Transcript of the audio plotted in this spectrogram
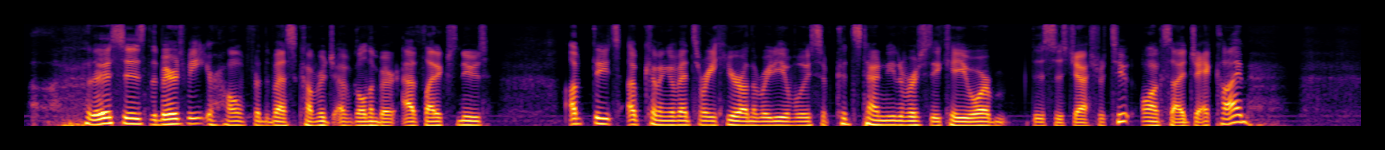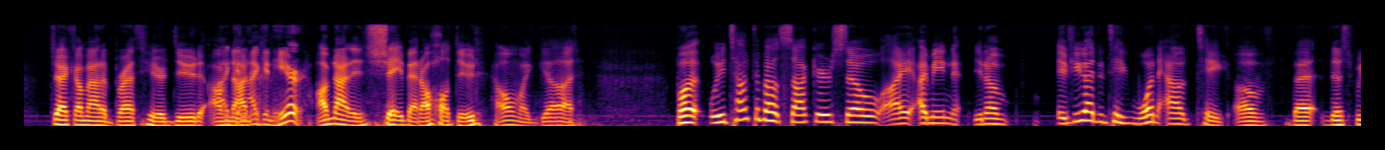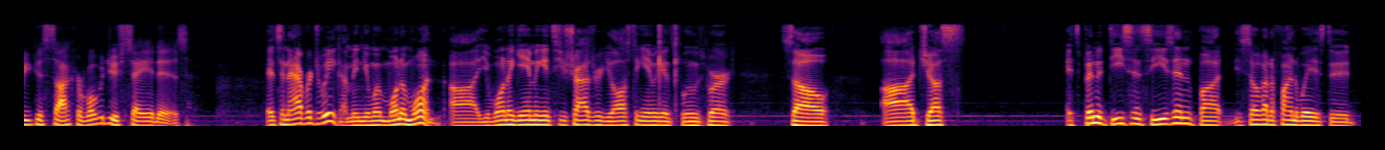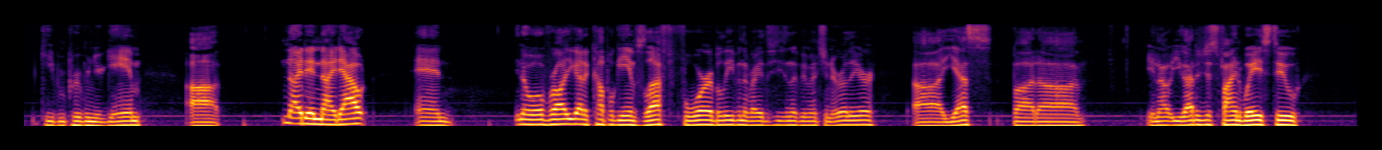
uh, This is the Bears Beat, your home for the best coverage of Golden Bear athletics news, updates, upcoming events right here on the radio voice of Kutztown University KUR. This is Joshua Toot alongside Jack Klein. Jack, I'm out of breath here, dude. I'm I can, not. I can hear. I'm not in shape at all, dude. Oh my god. But we talked about soccer, so I I mean, you know, if you had to take one outtake of that this week of soccer, what would you say it is? It's an average week. I mean, you went one and one. Uh, you won a game against East Stroudsburg. You lost a game against Bloomsburg. So, uh, just it's been a decent season, but you still got to find ways to keep improving your game, uh, night in, night out, and you know overall you got a couple games left. Four, I believe, in the regular season, like we mentioned earlier. Uh, yes, but uh, you know you got to just find ways to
